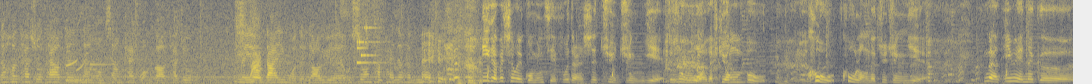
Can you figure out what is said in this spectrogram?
然后他说他要跟男偶像拍广告，他就没有答应我的邀约。我希望他拍的很美。第一个被称为国民姐夫的人是具俊晔，就是我的胸部，酷酷龙的具俊晔。那因为那个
